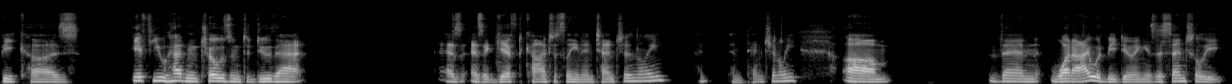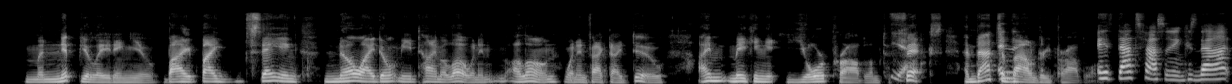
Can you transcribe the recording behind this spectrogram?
because if you hadn't chosen to do that as as a gift consciously and intentionally intentionally um then what I would be doing is essentially manipulating you by by saying no I don't need time alone and alone when in fact I do I'm making it your problem to Yeah. fix and that's And a boundary problem It, that's fascinating because that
